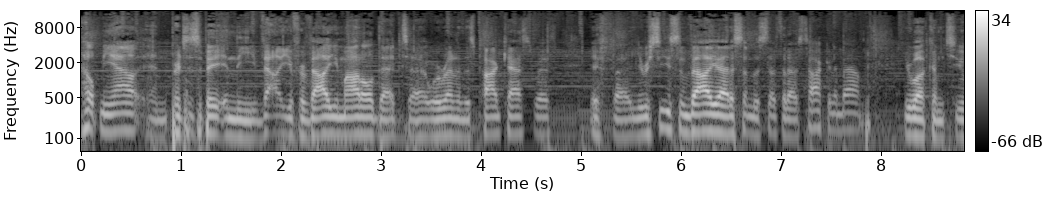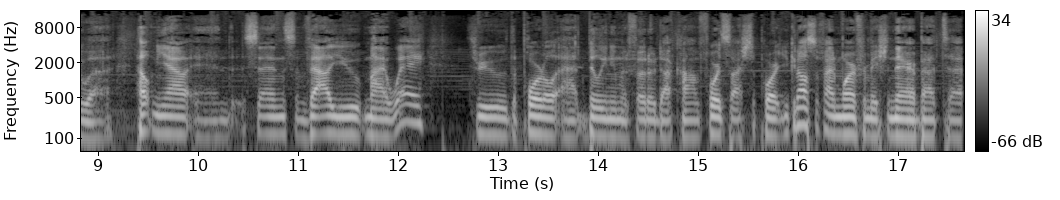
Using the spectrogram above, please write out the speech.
help me out and participate in the value for value model that uh, we're running this podcast with. If uh, you receive some value out of some of the stuff that I was talking about, you're welcome to uh, help me out and send some value my way through the portal at billynewmanphoto.com forward slash support. You can also find more information there about uh,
